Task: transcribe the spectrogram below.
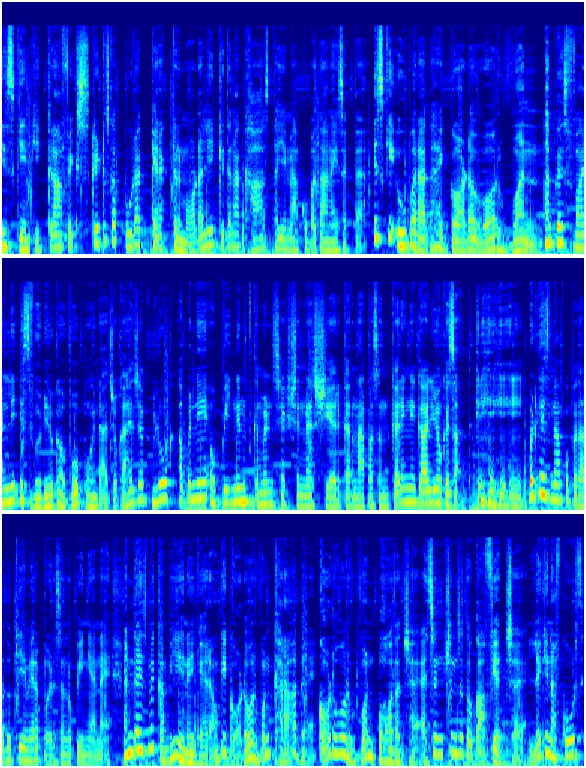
इस गेम की ग्राफिक्स क्रेटोस का पूरा कैरेक्टर मॉडल ये कितना खास था, ये मैं आपको बता नहीं सकता। इसके ऊपर आता है गॉड ऑफ़ वॉर वन अब गैस फाइनली इस वीडियो का वो पॉइंट आ चुका है जब लोग अपने ओपिनियन कमेंट सेक्शन में शेयर करना पसंद करेंगे गालियों के साथ। बट गैस मैं आपको बता दूँ कि ये मेरा पर्सनल ओपिनियन है। एंड गैस मैं कभी ये नहीं कह रहा हूँ कि गॉड ऑफ़ वन खराब है। गॉड ऑफ़ वन बहुत अच्छा है। एसेंशन से तो काफ़ी अच्छा है। लेकिन ऑफ़ कोर्स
